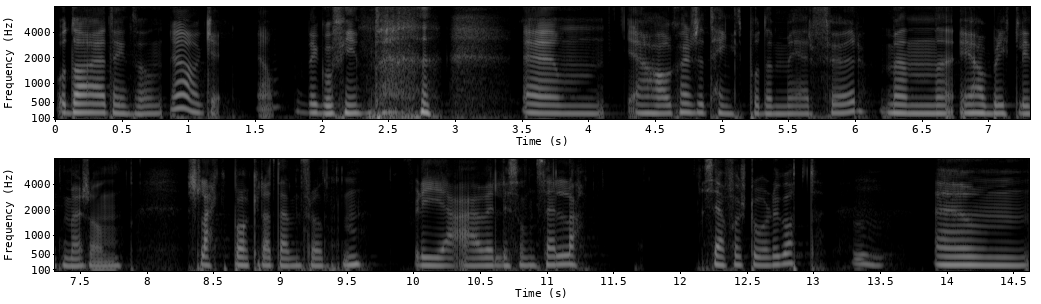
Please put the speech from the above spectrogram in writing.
Og da har jeg tenkt sånn Ja, OK. Ja, det går fint. um, jeg har kanskje tenkt på det mer før, men jeg har blitt litt mer sånn slack på akkurat den fronten. Fordi jeg er veldig sånn selv, da. Så jeg forstår det godt. Mm. Um,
